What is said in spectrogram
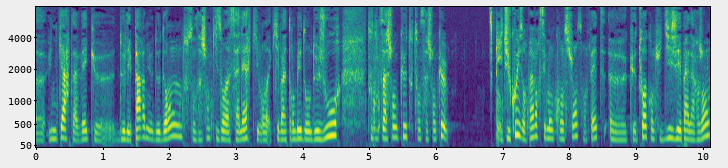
euh, une carte avec euh, de l'épargne dedans, tout en sachant qu'ils ont un salaire qui va, qui va tomber dans deux jours, tout en sachant que, tout en sachant que. Et du coup, ils n'ont pas forcément conscience en fait euh, que toi, quand tu dis j'ai pas d'argent,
